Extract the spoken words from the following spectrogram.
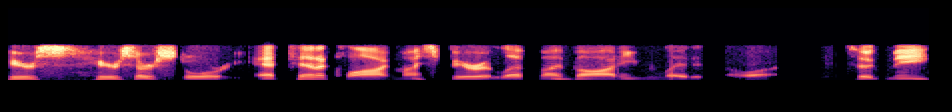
Here's here's her story. At ten o'clock, my spirit left my body. Related Noah. It took me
